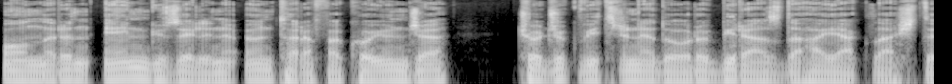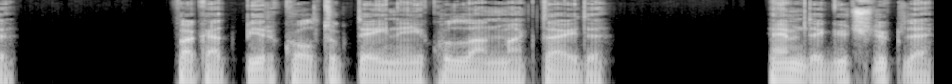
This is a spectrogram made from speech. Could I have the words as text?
Onların en güzelini ön tarafa koyunca çocuk vitrine doğru biraz daha yaklaştı. Fakat bir koltuk değneği kullanmaktaydı. Hem de güçlükle.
